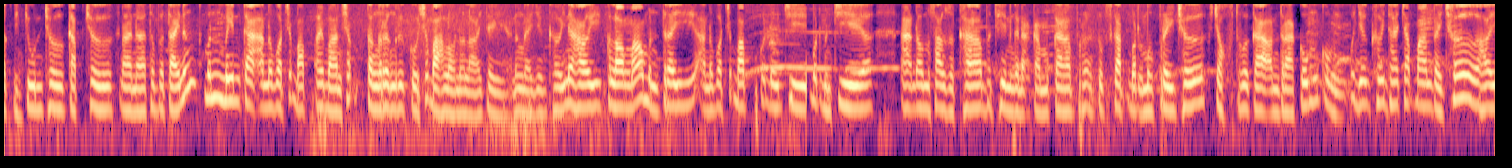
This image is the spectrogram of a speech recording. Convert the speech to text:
ដឹកជញ្ជូនឈើកាប់ឈើដោយណាធិបតីហ្នឹងมันមានការអនុវត្តច្បាប់ឲ្យបានតឹងរឹងឬក៏ច្បាស់លាស់នៅឡើយទេហ្នឹងដែលយើងឃើញណាហើយកន្លងមកមន្ត្រីអនុវត្តច្បាប់ក៏ដូចជាបុតបញ្ជាអាដាមសៅសុខាប្រធានគណៈកម្មការទប់ស្កាត់បទល្មើសព្រៃឈើចុះធ្វើការអន្តរាគមន៍ក៏យើងឃើញថាចាប់បានតែឈើហើយ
